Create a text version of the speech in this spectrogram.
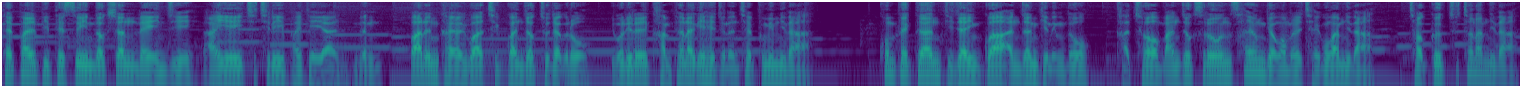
테팔 비테스 인덕션 레인지 IH728KR는 빠른 가열과 직관적 조작으로 요리를 간편하게 해주는 제품입니다. 콤팩트한 디자인과 안전 기능도 갖춰 만족스러운 사용 경험을 제공합니다. 적극 추천합니다.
